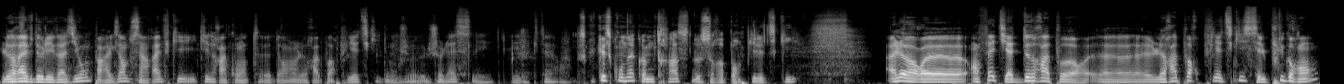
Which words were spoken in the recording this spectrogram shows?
Le rêve de l'évasion, par exemple, c'est un rêve qu'il qui raconte dans le rapport Pilecki, donc je, je laisse les, les, lecteurs. Parce que qu'est-ce qu'on a comme trace de ce rapport Alors, euh, en fait, il y a deux rapports. Euh, le rapport Pilecki, c'est le plus grand,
